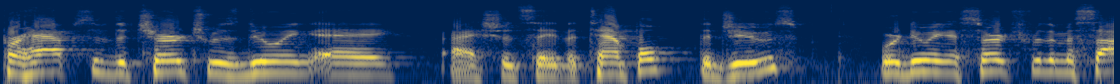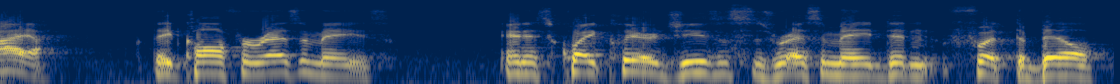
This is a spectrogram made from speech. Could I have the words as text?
Perhaps if the church was doing a, I should say the temple, the Jews, were doing a search for the Messiah, they'd call for resumes. And it's quite clear Jesus' resume didn't foot the bill.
